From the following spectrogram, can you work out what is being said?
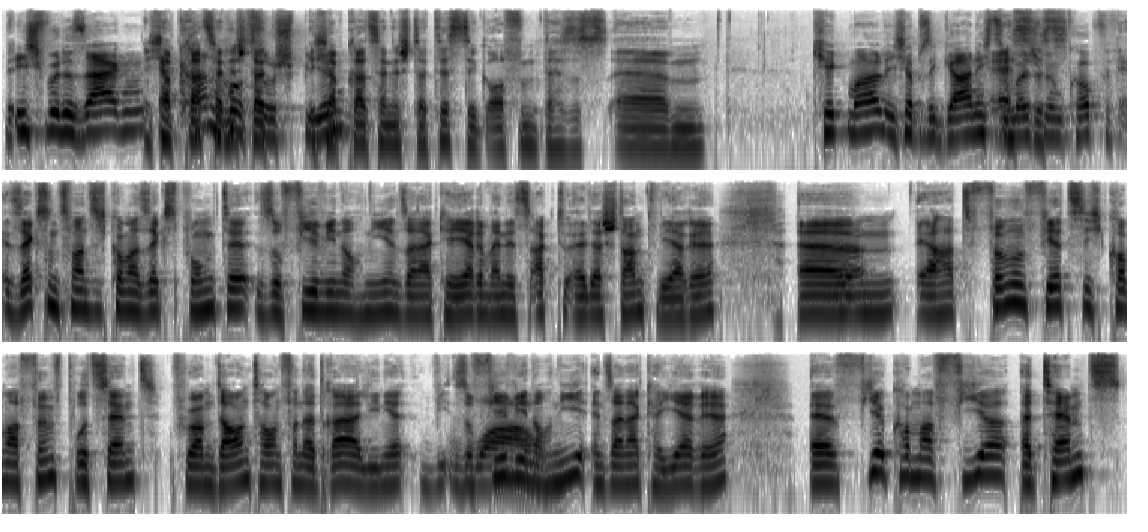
Ich würde sagen, Ich er habe gerade kann seine, noch Stat so ich spielen. hab grad seine Statistik offen. Das ist, ähm, Kick mal, ich habe sie gar nicht zum es Beispiel im Kopf. 26,6 Punkte, so viel wie noch nie in seiner Karriere, wenn jetzt aktuell der Stand wäre. Ähm, Er hat 45,5 Prozent from Downtown von der Dreierlinie, wie, so Wow. viel wie noch nie in seiner Karriere. Äh, 4,4 Attempts.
